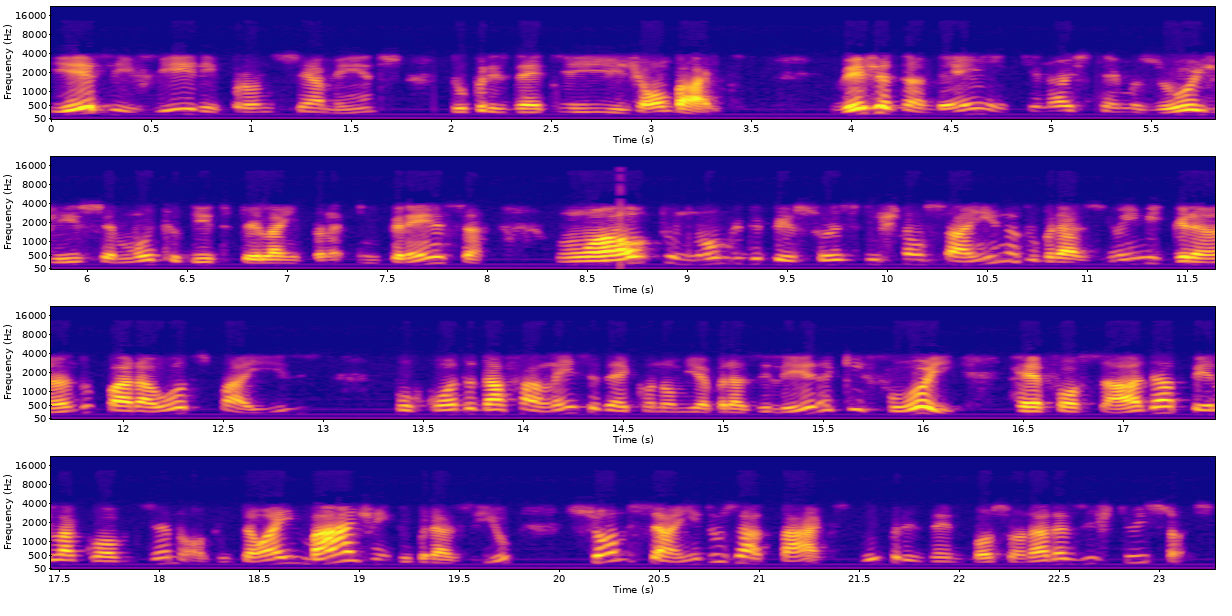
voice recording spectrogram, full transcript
e exigirem pronunciamentos do presidente Joe Biden. Veja também que nós temos hoje, isso é muito dito pela imprensa, um alto número de pessoas que estão saindo do Brasil e migrando para outros países por conta da falência da economia brasileira, que foi reforçada pela Covid-19. Então, a imagem do Brasil some-se ainda os ataques do presidente Bolsonaro às instituições.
